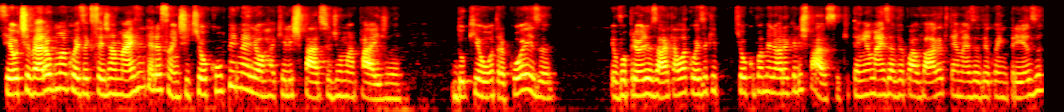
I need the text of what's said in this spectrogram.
se eu tiver alguma coisa que seja mais interessante, que ocupe melhor aquele espaço de uma página do que outra coisa, eu vou priorizar aquela coisa que, que ocupa melhor aquele espaço, que tenha mais a ver com a vaga, que tenha mais a ver com a empresa,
